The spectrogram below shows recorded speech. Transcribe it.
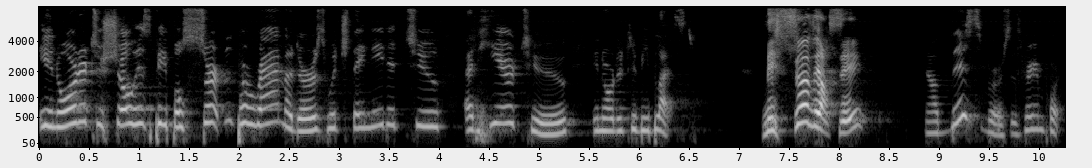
in order to show his people certain parameters which they needed to adhere to in order to be blessed. Mais ce verset Now, this verse is very important.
